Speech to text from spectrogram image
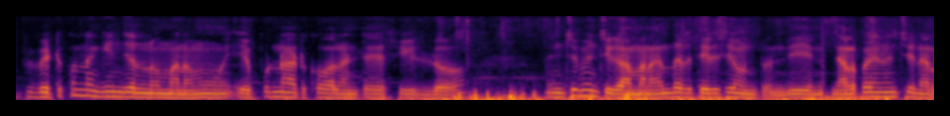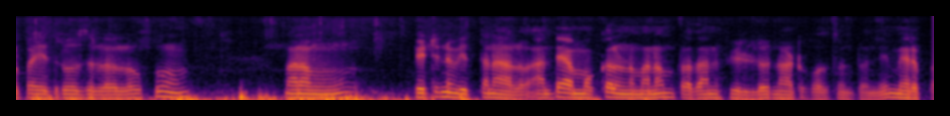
ఇప్పుడు పెట్టుకున్న గింజలను మనము ఎప్పుడు నాటుకోవాలంటే ఫీల్డ్లో ఇంచుమించుగా మనందరికీ తెలిసే ఉంటుంది. నలభై నుంచి నలభై ఐదు రోజులలోపు మనము పెట్టిన విత్తనాలు అంటే ఆ మొక్కలను మనం ప్రధాన ఫీల్డ్లో నాటుకోవాల్సి ఉంటుంది మిరప.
